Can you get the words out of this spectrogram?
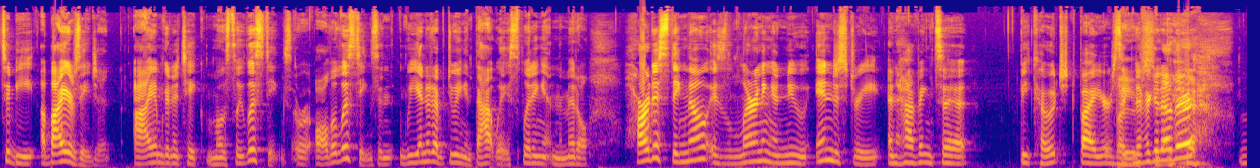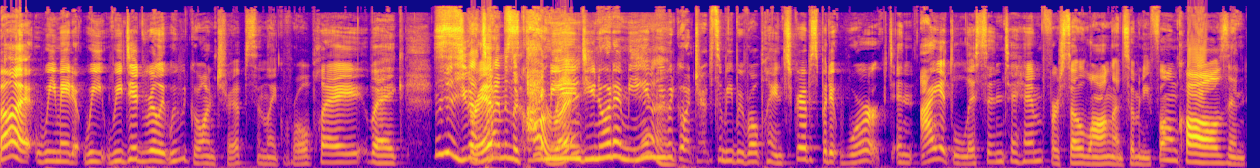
to be a buyer's agent. I am going to take mostly listings or all the listings. And we ended up doing it that way, splitting it in the middle. Hardest thing though is learning a new industry and having to be coached by your By significant sig- other. yeah. But we made it. We we did really. We would go on trips and like role play, like. Oh, yeah, you got time in the car. I mean, right? do you know what I mean? Yeah. We would go on trips and we'd be role playing scripts, but it worked. And I had listened to him for so long on so many phone calls, and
